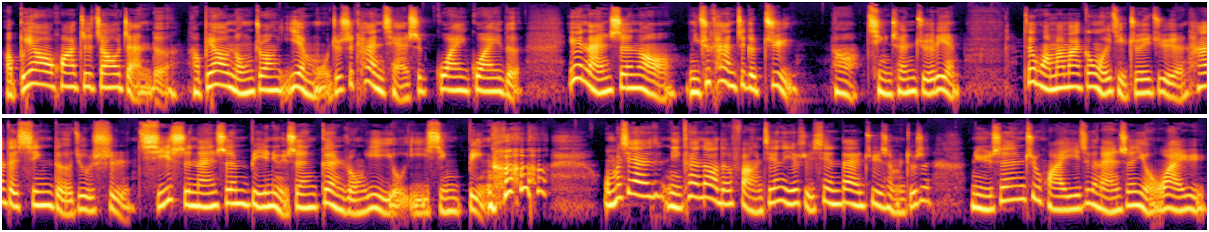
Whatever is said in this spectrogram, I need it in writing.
啊，不要花枝招展的，好，不要浓妆艳抹，就是看起来是乖乖的。因为男生哦，你去看这个剧啊，《倾城绝恋》，这黄妈妈跟我一起追剧，她的心得就是，其实男生比女生更容易有疑心病。我们现在你看到的坊间的，也许现代剧什么，就是女生去怀疑这个男生有外遇，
